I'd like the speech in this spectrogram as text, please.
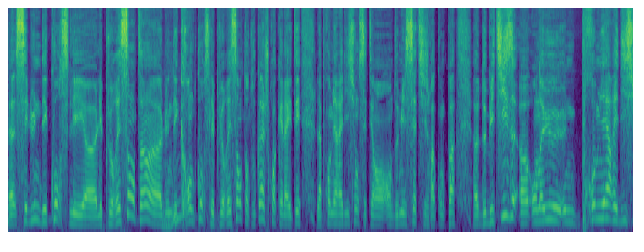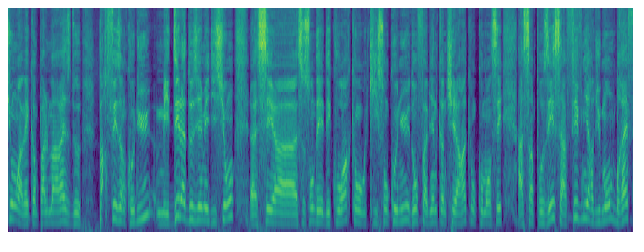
euh, c'est l'une des courses les, euh, les plus récentes, hein, euh, l'une des grandes courses les plus récentes. En tout cas, je crois qu'elle a été la première édition, c'était en, en 2007 si je raconte pas euh, de bêtises. Euh, on a eu une première édition avec un palmarès de parfaits inconnus, mais dès la deuxième édition, euh, c'est euh, ce sont des, des coureurs qui, ont- qui sont connus, dont Fabien Cancellara, qui ont commencé à s'imposer. Ça a fait venir du monde. Bref,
